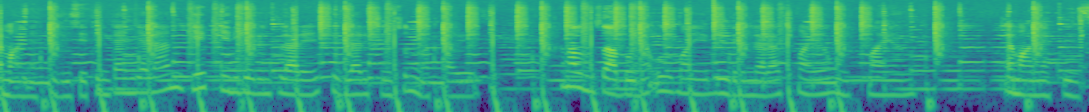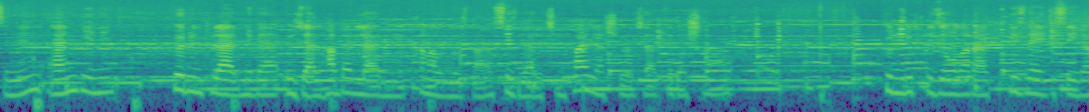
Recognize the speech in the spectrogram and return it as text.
Emanet dizi setinden gelen yepyeni görüntüleri sizler için sunmaktayız. Kanalımıza abone olmayı, bildirimleri açmayı unutmayın. Emanet dizisinin en yeni görüntülerini ve özel haberlerini kanalımızda sizler için paylaşıyoruz arkadaşlar. Günlük dizi olarak izleyicisiyle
